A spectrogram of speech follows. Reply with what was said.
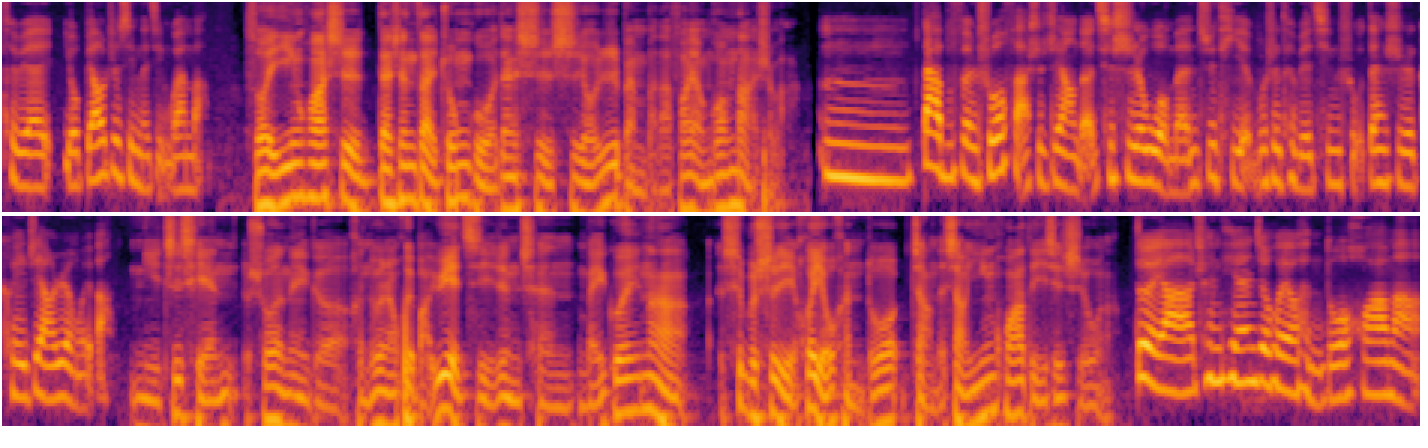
特别有标志性的景观吧。所以樱花是诞生在中国，但是是由日本把它发扬光大，是吧？嗯，大部分说法是这样的，其实我们具体也不是特别清楚，但是可以这样认为吧。你之前说的那个，很多人会把月季认成玫瑰，那是不是也会有很多长得像樱花的一些植物呢？对呀，春天就会有很多花嘛，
